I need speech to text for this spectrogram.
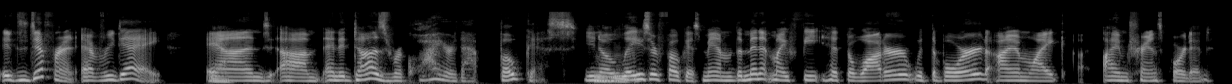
it's different every day and um and it does require that focus you know mm-hmm. laser focus. Man the minute my feet hit the water with the board i am like i am transported.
